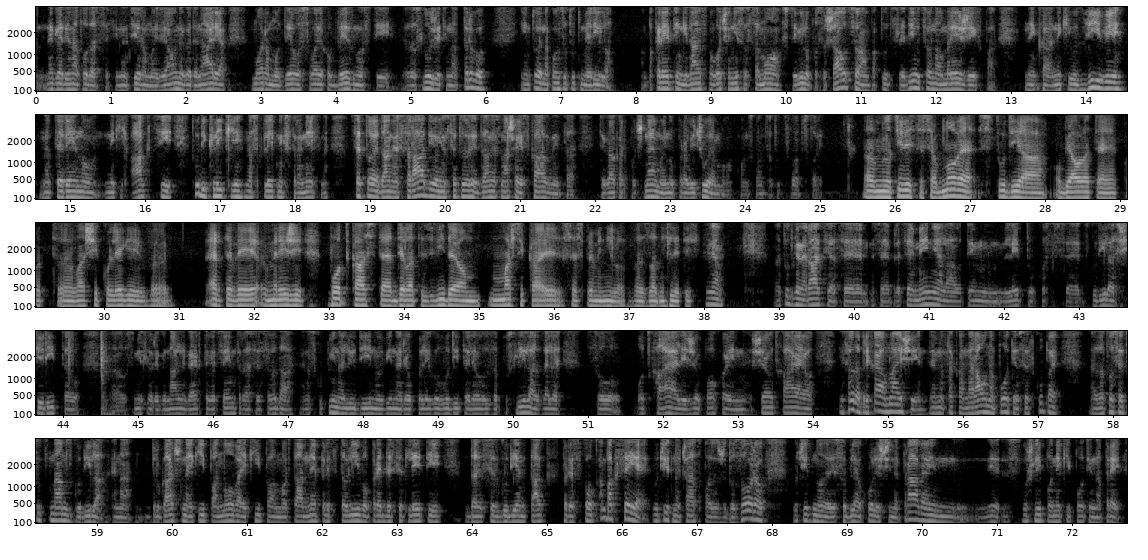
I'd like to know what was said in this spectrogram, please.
Ne glede na to, da se financiramo iz javnega denarja, moramo del svojih obveznosti zaslužiti na trgu in to je na koncu tudi merilo. Ampak rejtingi danes mogoče niso samo število poslušalcev, ampak tudi sledilcev na omrežjih, pa neka, neki odzivi na terenu, nekih akcij, tudi kliki na spletnih straneh. Ne. Vse to je danes radio in vse to je danes naša izkaznica tega, kar počnemo in upravičujemo konec konca tudi svoj obstoj. Lotili ste se obnove, študija objavljate kot eh, vaši kolegi v RTV mreži, podkaste, delate z videom, marsikaj se je spremenilo v zadnjih letih. Ja. Tudi generacija se, se je precej menjala v tem letu, ko se je zgodila širitev eh, v smislu regionalnega RTV centra. Se je seveda ena skupina ljudi, novinarjev, kolegov, voditeljev zaposlila, zdaj so odhajali že v pokoj in še odhajajo. In seveda prihajajo mlajši, ena taka naravna pot je vse skupaj. Zato se je tudi nam zgodila ena drugačna ekipa, nova ekipa, morda nepredstavljivo pred desetletji, da se zgodi en tak preskok, ampak se je, očitno čas pa že dozorel, očitno so bile okoliščine prave in smo šli po neki poti naprej.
